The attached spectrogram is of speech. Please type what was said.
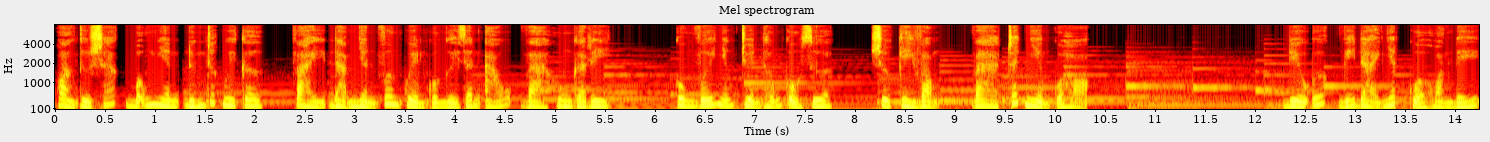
Hoàng tử Sark bỗng nhiên đứng trước nguy cơ phải đảm nhận vương quyền của người dân Áo và Hungary, cùng với những truyền thống cổ xưa, sự kỳ vọng và trách nhiệm của họ. Điều ước vĩ đại nhất của hoàng đế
